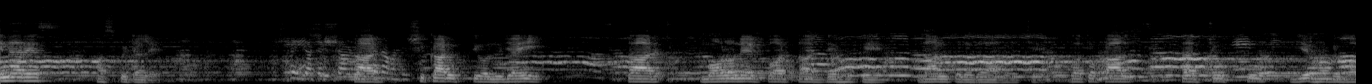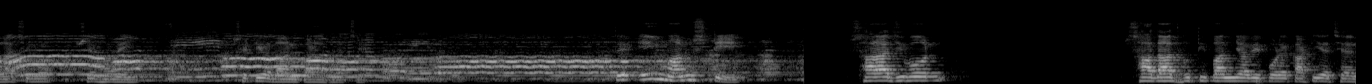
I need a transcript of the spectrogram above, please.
এনআরএস হসপিটালে। তার স্বীকারোক্তি অনুযায়ী তার মরণের পর তার দেহকে দান করে দেওয়া হয়েছে। গতকাল তার চক্ষু যেভাবে বলা ছিল, সেভাবেই সেটিও দান করা হয়েছে। তো এই মানুষটি সারা জীবন সাদা ধুতি পাঞ্জাবি পরে কাটিয়েছেন,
